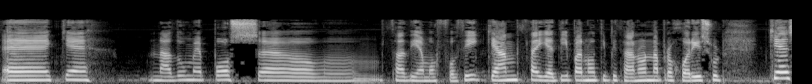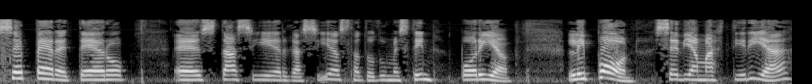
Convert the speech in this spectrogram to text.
ε, και να δούμε πώς ε, θα διαμορφωθεί και αν θα γιατί είπαν ότι πιθανόν να προχωρήσουν και σε περαιτέρω ε, στάση εργασίας θα το δούμε στην πορεία. Λοιπόν, σε διαμαρτυρία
